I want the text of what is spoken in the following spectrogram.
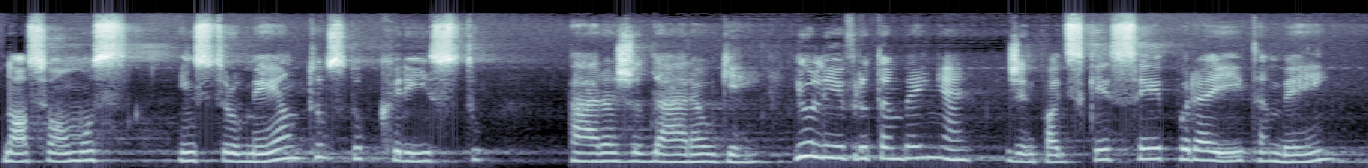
Nós somos instrumentos do Cristo para ajudar alguém. E o livro também é. A gente pode esquecer por aí também.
